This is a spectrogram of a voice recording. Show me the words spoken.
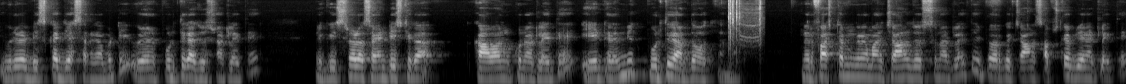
ఈ వీడియోలో డిస్కస్ చేస్తాను కాబట్టి వీడియోని పూర్తిగా చూసినట్లయితే మీకు ఇస్రోలో సైంటిస్ట్గా కావాలనుకున్నట్లయితే ఏంటి అనేది మీకు పూర్తిగా అర్థమవుతుంది అన్నమాట మీరు ఫస్ట్ టైం కనుక మన ఛానల్ చూస్తున్నట్లయితే ఇప్పటివరకు ఛానల్ సబ్స్క్రైబ్ చేయనట్లయితే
